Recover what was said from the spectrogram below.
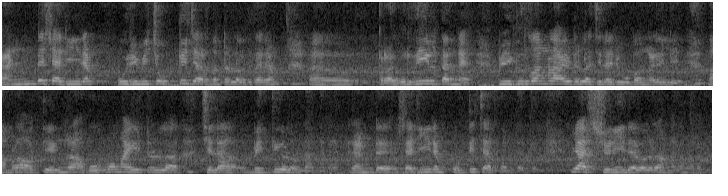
രണ്ട് ശരീരം ഒരുമിച്ച് ഒട്ടിച്ചേർന്നിട്ടുള്ള ഒരു തരം പ്രകൃതിയിൽ തന്നെ വികൃതങ്ങളായിട്ടുള്ള ചില രൂപങ്ങളിൽ നമ്മൾ അത്യങ്ങ അപൂർവമായിട്ടുള്ള ചില വ്യക്തികളുണ്ട് അങ്ങനെ. രണ്ട് ശരീരം ഒട്ടിച്ചേർന്നിട്ടത്തിൽ ഈ അശ്വിനി ദേവകൾ അങ്ങനെ നടക്കുന്നില്ല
